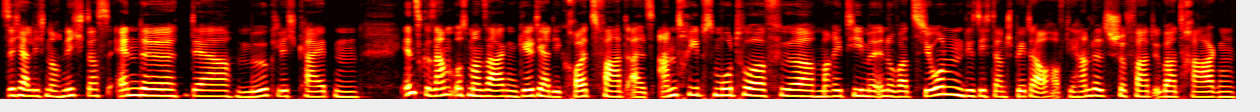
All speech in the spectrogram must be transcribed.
Sicherlich noch nicht das Ende der Möglichkeiten. Insgesamt muss man sagen, gilt ja die Kreuzfahrt als Antriebsmotor für maritime Innovationen, die sich dann später auch auf die Handelsschifffahrt übertragen.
